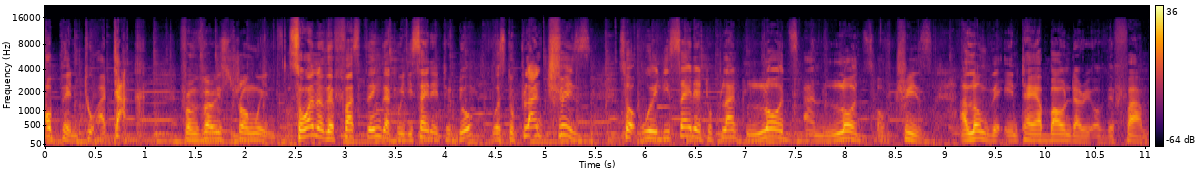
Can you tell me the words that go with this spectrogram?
open to attack from very strong winds. So one of the first things that we decided to do was to plant trees. So we decided to plant loads and loads of trees along the entire boundary of the farm.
